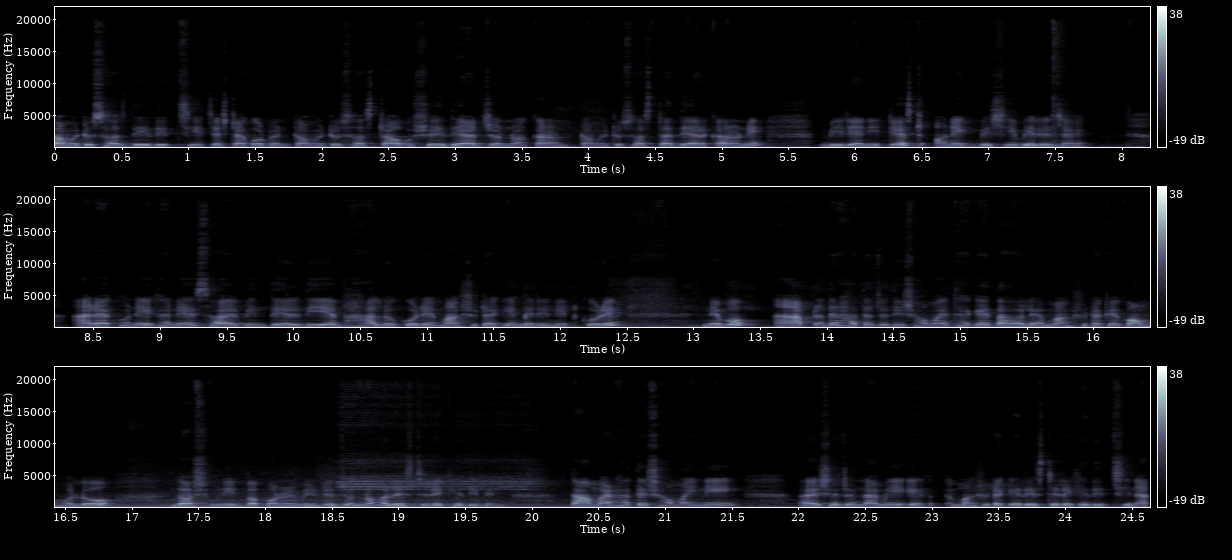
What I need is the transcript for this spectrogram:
টমেটো সস দিয়ে দিচ্ছি। চেষ্টা করবেন টমেটো সসটা অবশ্যই দেওয়ার জন্য, কারণ টমেটো সসটা দেওয়ার কারণে বিরিয়ানি টেস্ট অনেক বেশি বেড়ে যায়। আর এখন এখানে সয়াবিন তেল দিয়ে ভালো করে মাংসটাকে ম্যারিনেট করে নেব। আপনাদের হাতে যদি সময় থাকে, তাহলে মাংসটাকে কম হলেও দশ মিনিট বা পনেরো মিনিটের জন্য রেস্টে রেখে দিবেন। তা আমার হাতে সময় নেই। সেজন্য আমি মাংসটাকে রেস্টে রেখে দিচ্ছি না।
